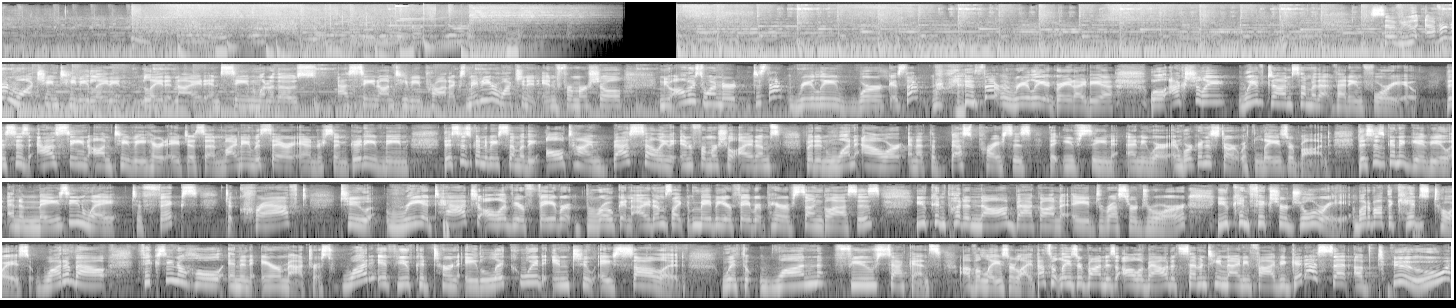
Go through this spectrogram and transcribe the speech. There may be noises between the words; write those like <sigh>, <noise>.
So have you ever been watching TV late, late at night and seen one of those as seen on TV products? Maybe you're watching an infomercial and you always wonder, does that really work? Is that, <laughs> is that really a great idea? Well, actually, we've done some of that vetting for you. This is As Seen on TV here at HSN. My name is Sarah Anderson. Good evening. This is going to be some of the all-time best-selling infomercial items, but in one hour and at the best prices that you've seen anywhere. And we're going to start with Laser Bond. This is going to give you an amazing way to fix, to craft, to reattach all of your favorite broken items, like maybe your favorite pair of sunglasses. You can put a knob back on a dresser drawer. You can fix your jewelry. What about the kids' toys? What about about fixing a hole in an air mattress. What if you could turn a liquid into a solid with one few seconds of a laser light? That's what Laser Bond is all about. It's $17.95. You get a set of two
